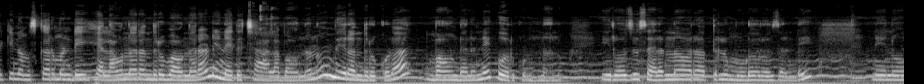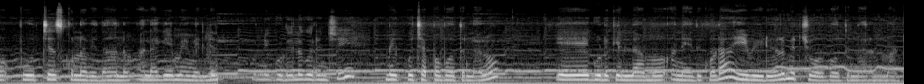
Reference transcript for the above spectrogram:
అందరికీ నమస్కారం అండి. ఎలా ఉన్నారు? అందరూ బాగున్నారా? నేనైతే చాలా బాగున్నాను. మీరందరూ కూడా బాగుండాలని కోరుకుంటున్నాను. ఈరోజు శరన్నవరాత్రులు మూడో రోజు అండి నేను పూజ చేసుకున్న విధానం అలాగే మేము వెళ్ళిన కొన్ని గుడుల గురించి మీకు చెప్పబోతున్నాను. ఏ ఏ గుడికి వెళ్ళాము అనేది కూడా ఈ వీడియోలో మీరు చూడబోతున్నారనమాట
